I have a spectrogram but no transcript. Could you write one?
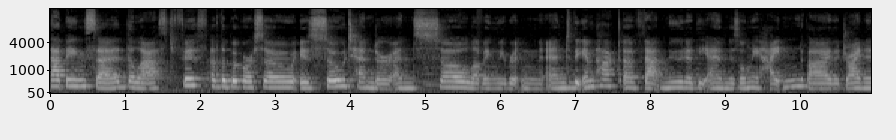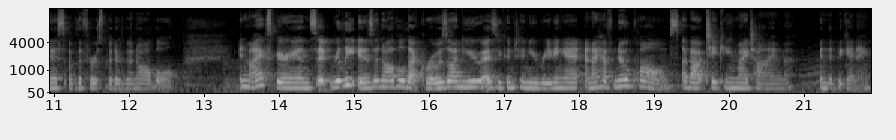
That being said, the last fifth of the book or so is so tender and so lovingly written, and the impact of that mood at the end is only heightened by the dryness of the first bit of the novel in my experience, it really is a novel that grows on you as you continue reading it, and I have no qualms about taking my time in the beginning.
